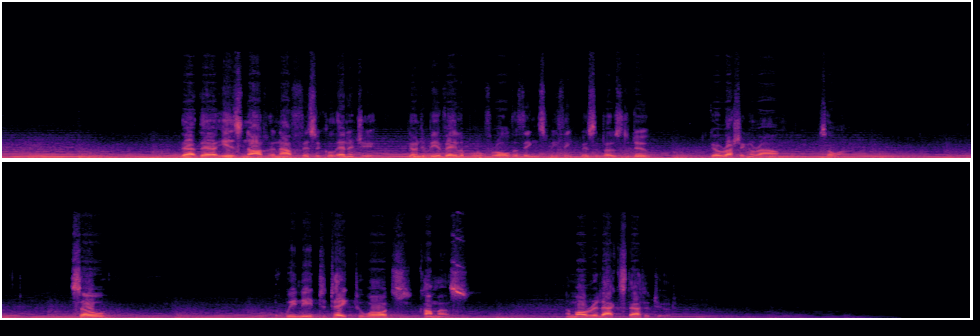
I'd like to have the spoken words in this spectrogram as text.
That there is not enough physical energy going to be available for all the things we think we're supposed to do, to go rushing around, and so on. So we need to take towards commerce a more relaxed attitude.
